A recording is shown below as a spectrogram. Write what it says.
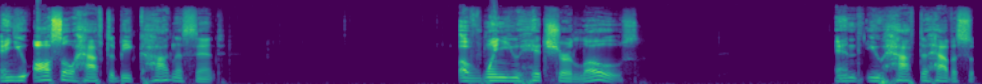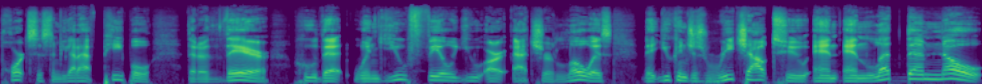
And you also have to be cognizant of when you hit your lows. And you have to have a support system. You got to have people that are there who that when you feel you are at your lowest that you can just reach out to and and let them know,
